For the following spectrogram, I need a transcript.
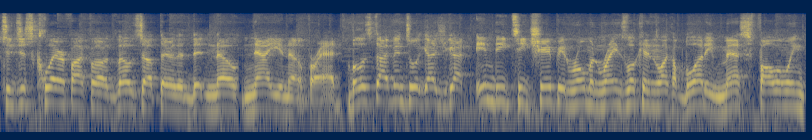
to just clarify for those out there that didn't know, now you know, Brad. But let's dive into it, guys. You got MDT champion Roman Reigns looking like a bloody mess following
